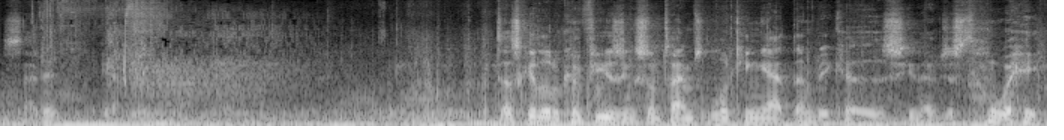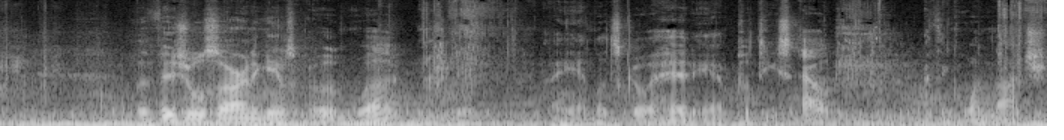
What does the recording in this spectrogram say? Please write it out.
Is that it? Yeah does get a little confusing sometimes looking at them because, you know, just the way the visuals are in the games. Oh, what? And let's go ahead and put these out. I think one notch.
